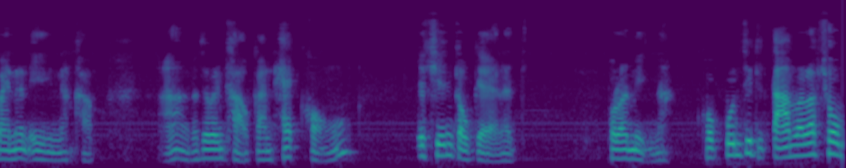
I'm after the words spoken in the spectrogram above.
ไปนั่นเองนะครับอ่าก็จะเป็นข่าวการแฮกของเอ็กชแนนเก่าแก่นะพลานิกนะ ขอบคุณที่ติดตามและรับชม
